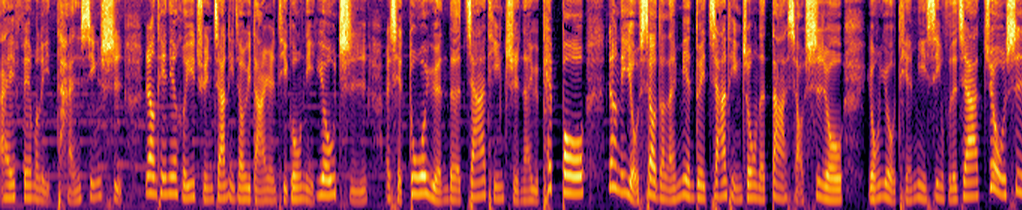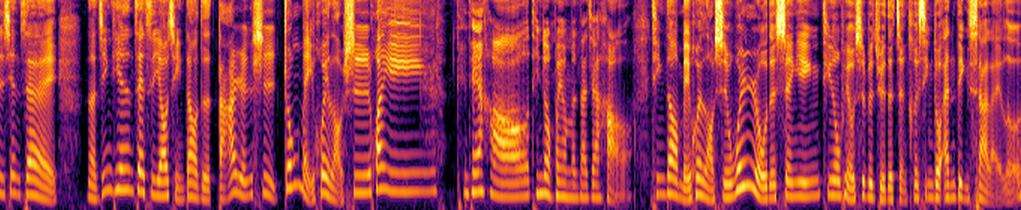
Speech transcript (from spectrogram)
iFamily 谈心事，让天天和一群家庭教育达人提供你优质而且多元的家庭指南与 people，让你有效的来面对家庭中的大小事哦。拥有甜蜜幸福的家，就是现在。那今天再次邀请到的达人是钟美惠老师，欢迎。天天好，听众朋友们大家好。听到美惠老师温柔的声音，听众朋友是不是觉得整颗心都安定下来了？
